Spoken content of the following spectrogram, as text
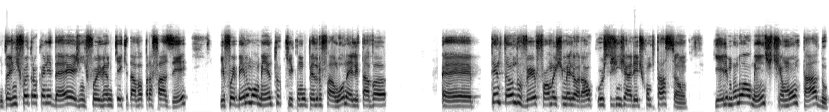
Então a gente foi trocando ideia, a gente foi vendo o que, que dava para fazer, e foi bem no momento que, como o Pedro falou, né, ele estava é, tentando ver formas de melhorar o curso de engenharia de computação e ele manualmente tinha montado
